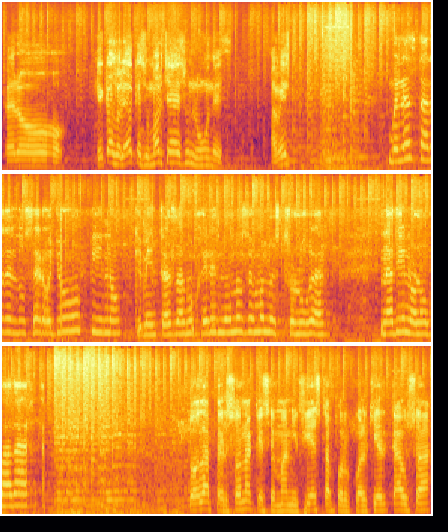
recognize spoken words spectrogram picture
pero qué casualidad que su marcha es un lunes. A mí Buenas tardes, Lucero. Yo opino que mientras las mujeres no nos demos nuestro lugar, nadie nos lo va a dar. Toda persona que se manifiesta por cualquier causa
